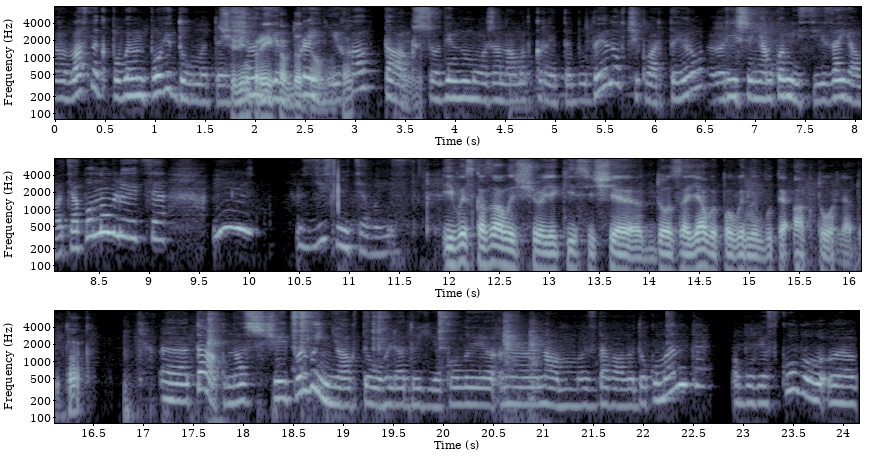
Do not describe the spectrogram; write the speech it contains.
Е, Власник повинен повідомити, Що він приїхав додому, приїхав, так, Мгм. що він може нам відкрити будинок чи квартиру. Рішенням комісії заява ця поновлюється і здійснюється виїзд. І ви сказали, що якийсь іще до заяви повинен бути акт огляду, так? Е, Так, у нас ще й первинні акти огляду є, коли е, нам здавали документи. Обов'язково е,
